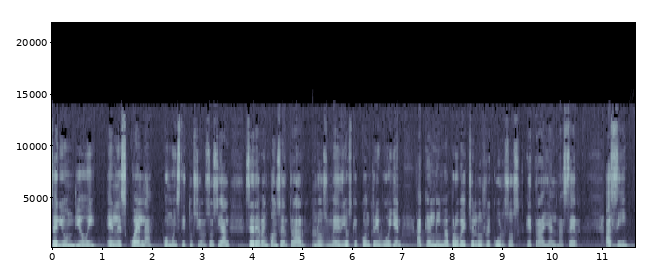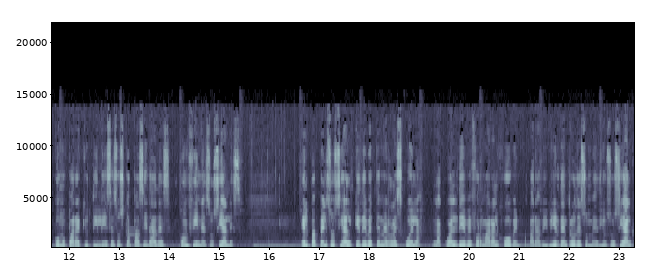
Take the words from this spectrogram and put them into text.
Según Dewey, en la escuela, como institución social, se deben concentrar los medios que contribuyen a que el niño aproveche los recursos que trae al nacer, así como para que utilice sus capacidades con fines sociales. El papel social que debe tener la escuela, la cual debe formar al joven para vivir dentro de su medio social,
